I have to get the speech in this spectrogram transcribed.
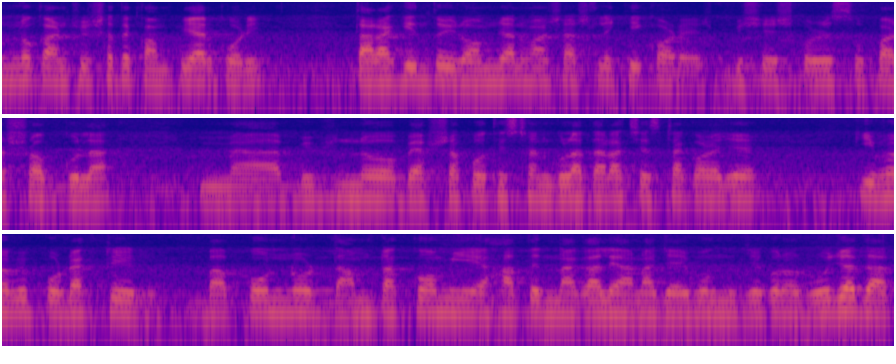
অন্য কান্ট্রির সাথে কম্পেয়ার করি তারা কিন্তু এই রমজান মাস আসলে কি করে? বিশেষ করে সুপার শপগুলা বিভিন্ন ব্যবসা প্রতিষ্ঠানগুলা তারা চেষ্টা করে যে কীভাবে প্রোডাক্টের বা পণ্যর দামটা কমিয়ে হাতের নাগালে আনা যায় এবং যে কোনো রোজাদার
